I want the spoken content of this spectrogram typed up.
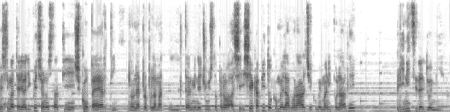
questi materiali qui sono stati scoperti, non è proprio la, il termine giusto, però si, si, è capito come lavorarci come manipolarli agli inizi del 2000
